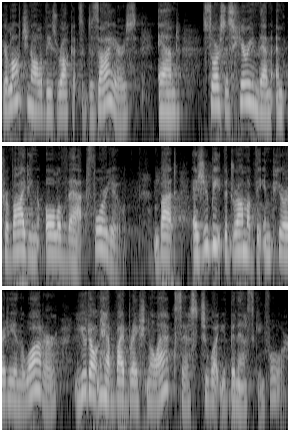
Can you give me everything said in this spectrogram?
you're launching all of these rockets of desires and source is hearing them and providing all of that for you. But as you beat the drum of the impurity in the water, you don't have vibrational access to what you've been asking for.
